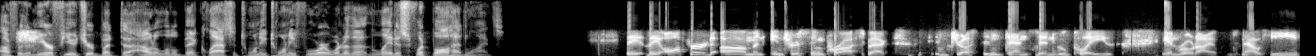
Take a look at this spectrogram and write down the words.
uh, for the near future, but uh, out a little bit, class of 2024. What are the latest football headlines? They they offered um, an interesting prospect, Justin Denson, who plays in Rhode Island. Now he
